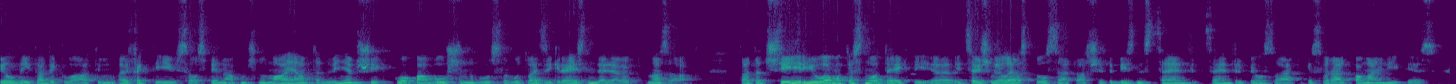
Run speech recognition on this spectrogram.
pildīt adekvāti un efektīvi savus pienākumus no mājām, tad viņiem šī kopā būšana būs varbūt vajadzīga reizes nedēļā vai pat mazāk. Tātad šī ir joma, kas noteikti ir ceļš lielajās pilsētās, šie biznesa centri, centri pilsēta, kas varētu pamainīties. Uh,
